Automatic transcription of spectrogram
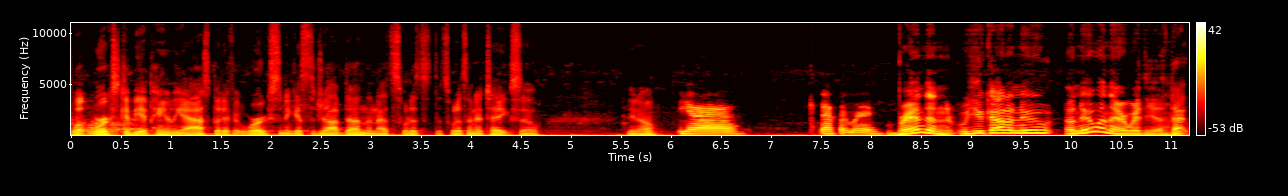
What works could be a pain in the ass, but if it works and it gets the job done, then that's what it's that's what it's going to take. So, you know, Yeah, definitely. Brandon, you got a new a new one there with you. that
